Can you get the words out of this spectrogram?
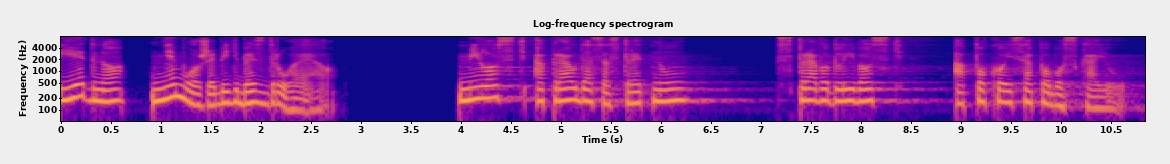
Jedno nemôže byť bez druhého. Milosť a pravda sa stretnú, spravodlivosť a pokoj sa poboskajú.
